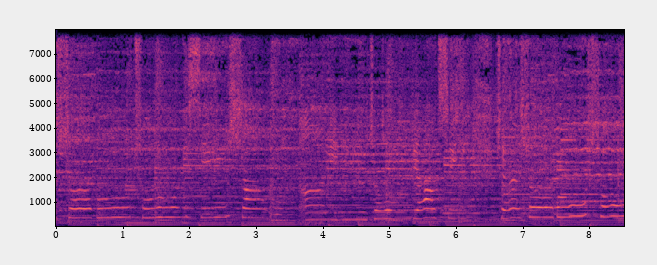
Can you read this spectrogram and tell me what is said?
说不出你欣赏我哪一种表情却说不出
